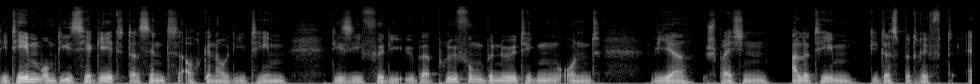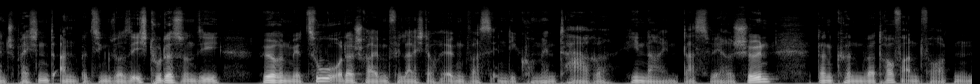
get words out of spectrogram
Die Themen, um die es hier geht, das sind auch genau die Themen, die Sie für die Überprüfung benötigen und wir sprechen alle Themen, die das betrifft, entsprechend an, beziehungsweise ich tue das und Sie hören mir zu oder schreiben vielleicht auch irgendwas in die Kommentare hinein. Das wäre schön, dann können wir darauf antworten.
